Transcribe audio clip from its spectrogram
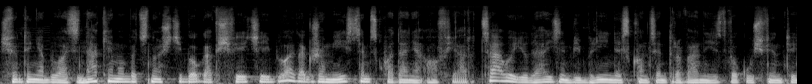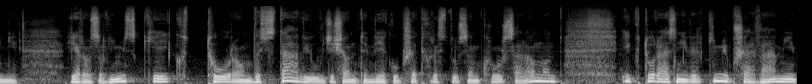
Świątynia była znakiem obecności Boga w świecie i była także miejscem składania ofiar. Cały judaizm biblijny skoncentrowany jest wokół świątyni jerozolimskiej, którą wystawił w X wieku przed Chrystusem król Salomon i która z niewielkimi przerwami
